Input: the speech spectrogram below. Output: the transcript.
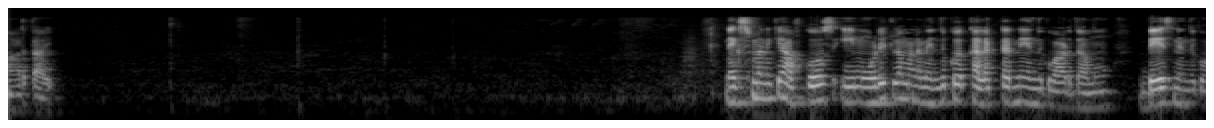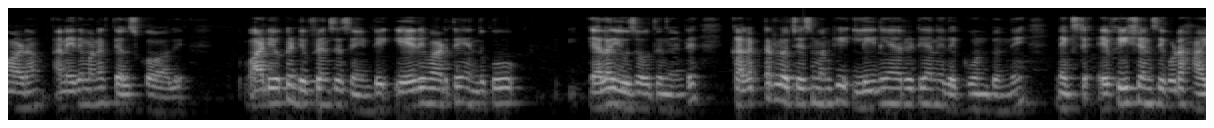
మారుతాయి. నెక్స్ట్ మనకి అఫ్ కోర్స్ ఈ మూడిట్లో మనం ఎందుకు కలెక్టర్ని ఎందుకు వాడతాము? బేస్ని ఎందుకు వాడడం అనేది మనకు తెలుసుకోవాలి. వాటి యొక్క డిఫరెన్సెస్ ఏంటి? ఏది వాడితే ఎందుకు ఎలా యూజ్ అవుతుంది అంటే కలెక్టర్లో వచ్చేసి మనకి లీనియారిటీ అనేది ఎక్కువ ఉంటుంది. నెక్స్ట్ ఎఫిషియన్సీ కూడా హై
